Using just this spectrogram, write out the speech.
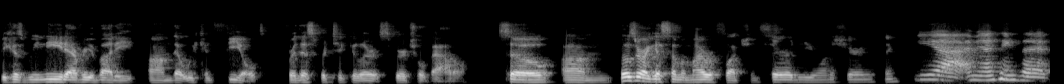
because we need everybody um, that we can field for this particular spiritual battle. So um, those are, I guess, some of my reflections. Sarah, do you want to share anything? Yeah, I mean, I think that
